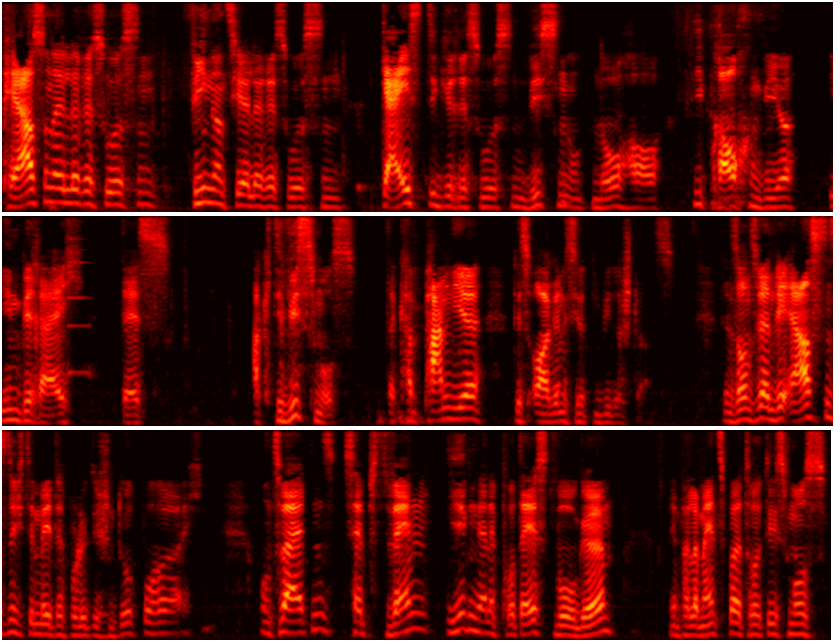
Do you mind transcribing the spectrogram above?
personelle Ressourcen, finanzielle Ressourcen, geistige Ressourcen, Wissen und Know-how, die brauchen wir im Bereich des Aktivismus, der Kampagne des organisierten Widerstands. Denn sonst werden wir erstens nicht den metapolitischen Durchbruch erreichen und zweitens, selbst wenn irgendeine Protestwoge den Parlamentspatriotismus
